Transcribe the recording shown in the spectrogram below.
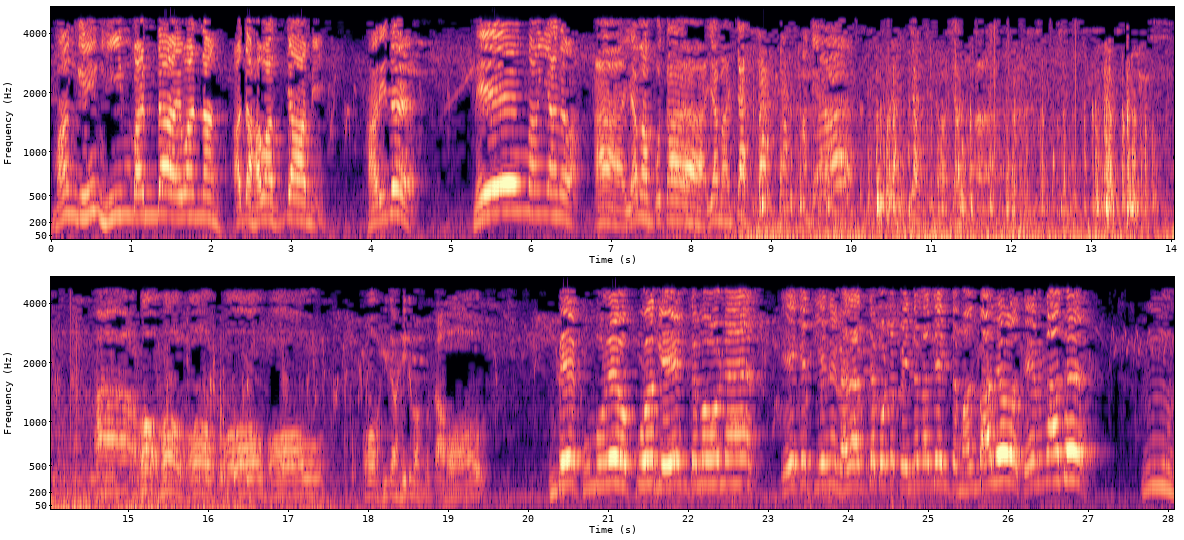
මං ගෙන් හීම් බණ්ඩා එවන්නම් අද හවස් ජාමේ. හරිද? මේ මං යනවා. ආ යමන් පුතා යමන් ජස්. ජස් ජස් ආ හෝ හෝ හෝ හෝ හෝ හෝ හිතව හිතව පුතා හෝ උඹේ කුඹුරේ ඔප්පුව ගේන්නම ඕන. ඒකේ තියෙන වැරද්ද පොට පෙන්නලා දෙන්න මල් බාලයෝ තේරුණාද? හ්ම්.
